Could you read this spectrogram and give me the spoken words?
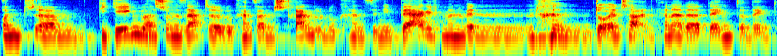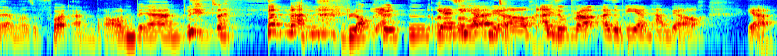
Und ähm, die Gegend, du hast schon gesagt, äh, du kannst an den Strand und du kannst in die Berge. Ich meine, wenn ein Deutscher an Kanada denkt, dann denkt er immer sofort an Braunbären und Blockhütten ja. und ja, so weiter. Ja, die haben wir auch. Also, also Bären haben wir auch. Ja.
